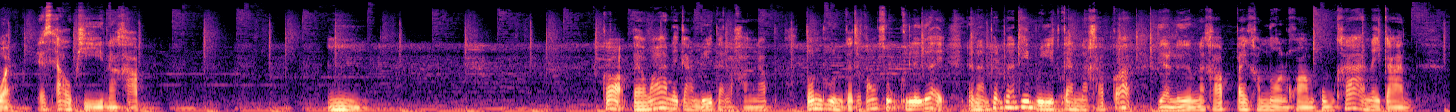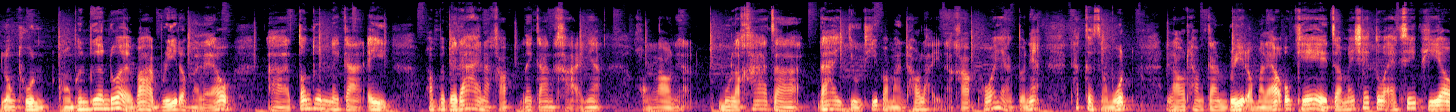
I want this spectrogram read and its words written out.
วด SLP นะครับ อืม ก็แปลว่าในการบรีดแต่ละครั้งนับ ต้นทุนก็จะต้องสูงขึ้นเรื่อยๆ ดังนั้นเพื่อนๆที่บรีดกันนะครับก็อย่าลืมนะครับไปคำนวณความคุ้มค่าในการลงทุนของเพื่อนๆด้วยว่าบรีดออกมาแล้วต้นทุนในการเอ้ยความเป็นไปได้นะครับในการขายเนี่ยของเราเนี่ยมูลค่าจะได้อยู่ที่ประมาณเท่าไหร่นะครับ เพราะว่าอย่างตัวเนี้ยถ้าเกิดสมมติเราทำการบรีดออกมาแล้วโอเค จะไม่ใช่ตัว a x i เพียว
